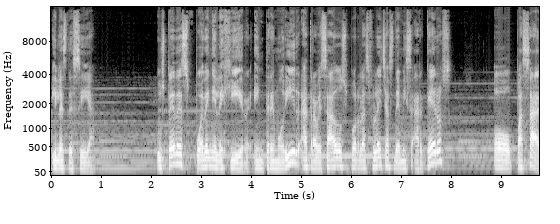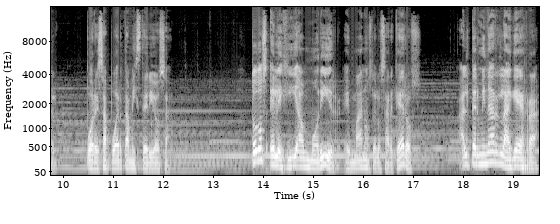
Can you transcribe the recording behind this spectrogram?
y les decía, Ustedes pueden elegir entre morir atravesados por las flechas de mis arqueros o pasar por esa puerta misteriosa. Todos elegían morir en manos de los arqueros. Al terminar la guerra,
